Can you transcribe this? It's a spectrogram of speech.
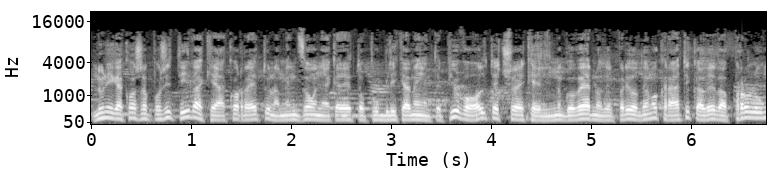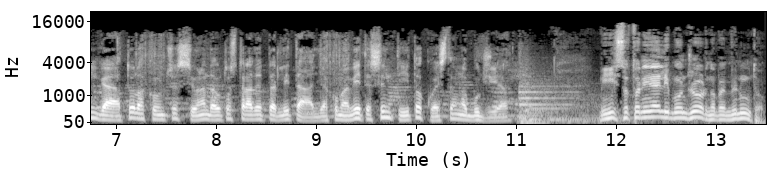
L'unica cosa positiva è che ha corretto una menzogna che ha detto pubblicamente più volte, cioè che il governo del Partito Democratico aveva prolungato la concessione ad autostrade per l'Italia. Come avete sentito questa è una bugia. Ministro Toninelli, buongiorno, benvenuto.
